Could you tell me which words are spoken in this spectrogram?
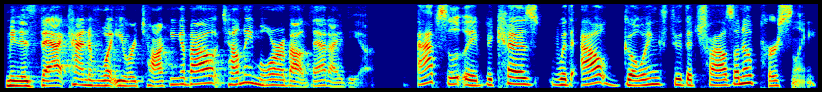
I mean, is that kind of what you were talking about? Tell me more about that idea. Absolutely. Because without going through the trials, I know personally,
